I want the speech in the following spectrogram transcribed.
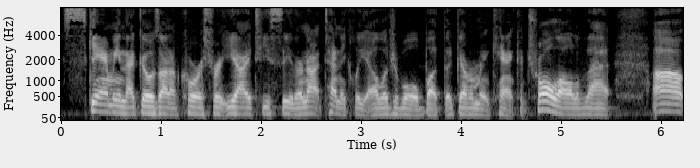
scamming that goes on, of course, for EITC. They're not technically eligible, but the government can't control all of that. Uh,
